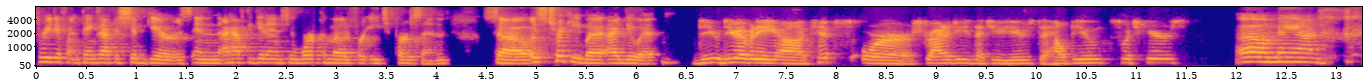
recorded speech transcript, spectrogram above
three different things. I have to shift gears, and I have to get into work mode for each person. So it's tricky, but I do it. Do you do you have any uh, tips or strategies that you use to help you switch gears? Oh man.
